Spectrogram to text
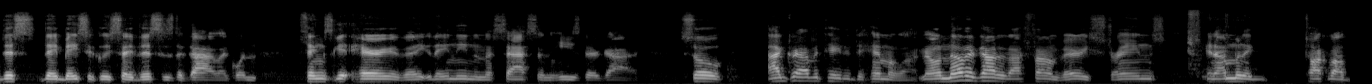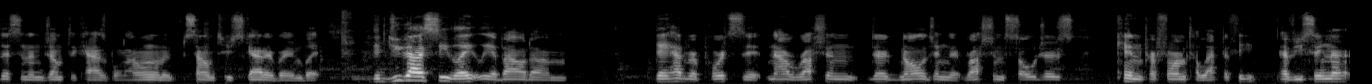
this they basically say this is the guy. Like when things get hairy, they they need an assassin. He's their guy. So I gravitated to him a lot. Now another guy that I found very strange, and I'm gonna talk about this and then jump to Casbolt. I don't want to sound too scatterbrained, but did you guys see lately about um? They had reports that now Russian they're acknowledging that Russian soldiers can perform telepathy. Have you seen that?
